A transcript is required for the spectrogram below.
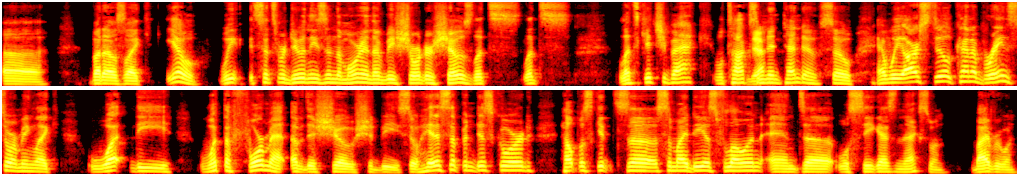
Uh but I was like, yo, we since we're doing these in the morning, there'll be shorter shows. Let's let's let's get you back. We'll talk some Nintendo. So, and we are still kind of brainstorming like what the what the format of this show should be. So hit us up in Discord, help us get uh, some ideas flowing, and uh, we'll see you guys in the next one. Bye, everyone.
